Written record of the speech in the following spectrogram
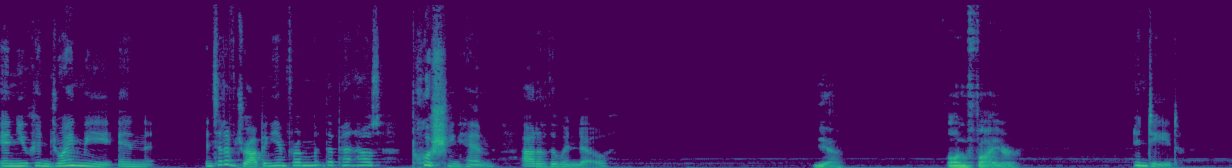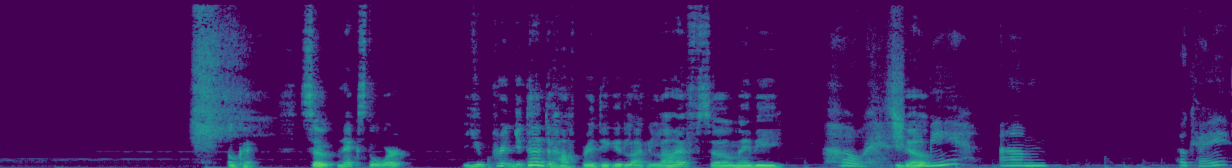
and you can join me in instead of dropping him from the penthouse, pushing him out of the window. Yeah. On fire. Indeed. Okay. So next door, you pre- you tend to have pretty good luck in life, so maybe Oh, You go? be me? Um. Okay.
